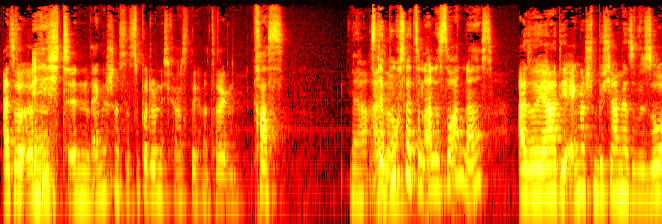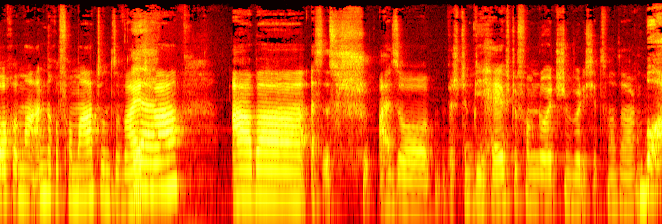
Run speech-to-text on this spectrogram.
Also im, Echt? im Englischen ist das super dünn, ich kann das gleich mal zeigen. Krass. Ja, Ist der Buchsatz und alles so anders? Also ja, die englischen Bücher haben ja sowieso auch immer andere Formate und so weiter. Aber es ist also bestimmt die Hälfte vom Deutschen, würde ich jetzt mal sagen. Boah.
